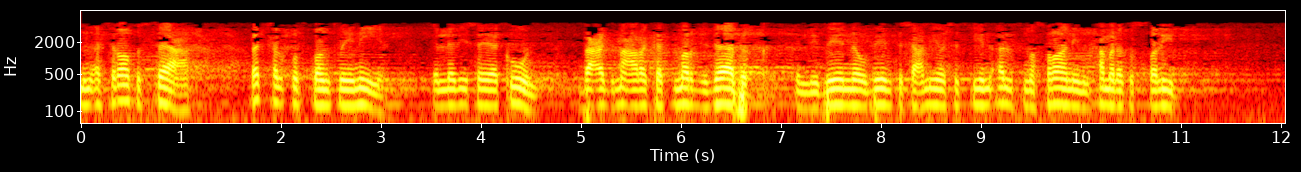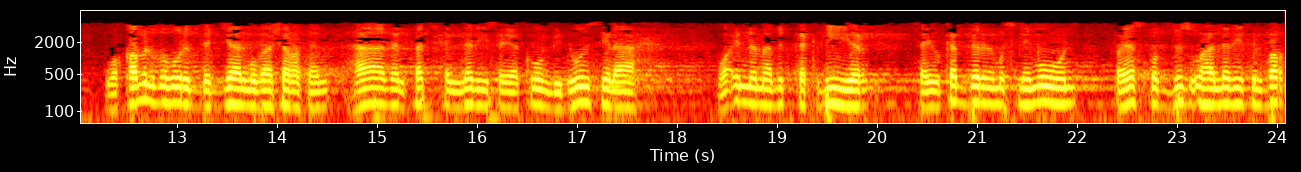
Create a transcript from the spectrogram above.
من أشراط الساعة فتح القسطنطينية. الذي سيكون بعد معركة مرج دابق اللي بيننا وبين 960 ألف نصراني من حملة الصليب. وقبل ظهور الدجال مباشرة هذا الفتح الذي سيكون بدون سلاح وإنما بالتكبير سيكبر المسلمون فيسقط جزءها الذي في البر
